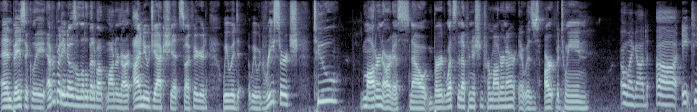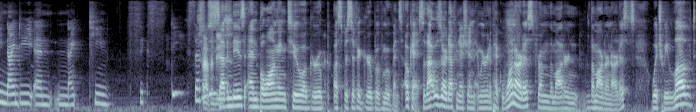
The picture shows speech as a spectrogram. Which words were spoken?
and basically, everybody knows a little bit about modern art. I knew jack shit, so I figured we would we would research two modern artists. Now, Bird, what's the definition for modern art? It was art between Oh my god. Uh, 1890 and 1960? 70? 70s. 70s and belonging to a group, a specific group of movements. Okay, so that was our definition, and we were going to pick one artist from the modern, the modern artists, which we loved,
